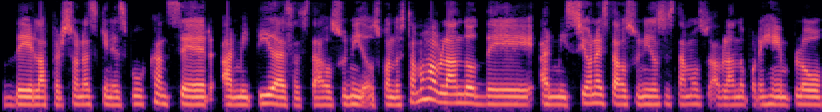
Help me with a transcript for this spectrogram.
de las personas quienes buscan ser admitidas a Estados Unidos. Cuando estamos hablando de admisión a Estados Unidos, estamos hablando, por ejemplo,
